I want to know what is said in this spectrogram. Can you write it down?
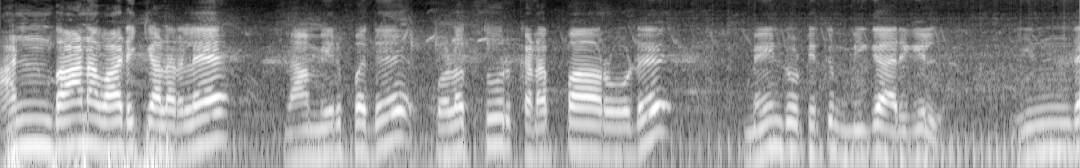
அன்பான வாடிக்கையாளர்களே நாம் இருப்பது கொளத்தூர் கடப்பா ரோடு மெயின் ரோட்டிற்கு மிக அருகில். இந்த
